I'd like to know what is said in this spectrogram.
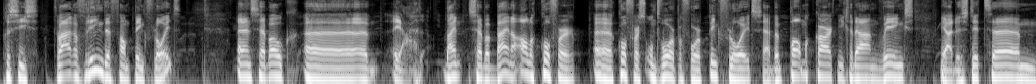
precies. Het waren vrienden van Pink Floyd. En ze hebben ook eh, ja, bijna, ze hebben bijna alle koffer, eh, koffers ontworpen voor Pink Floyd. Ze hebben Paul McCartney gedaan, Wings. Ja, dus dit, ehm,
